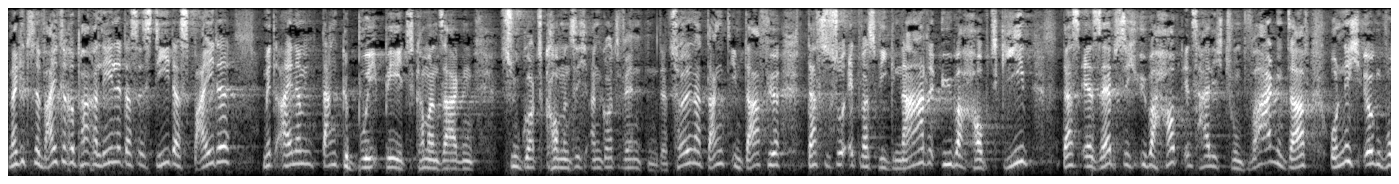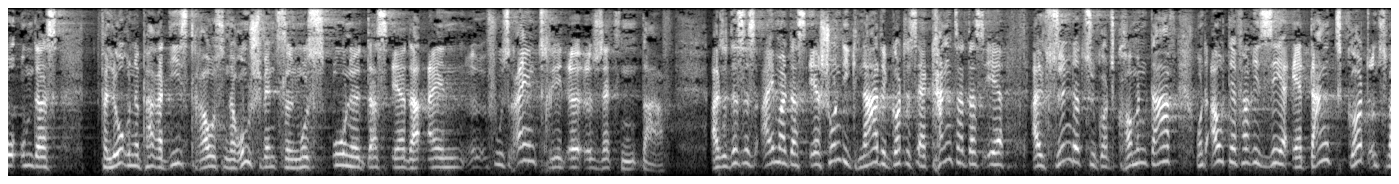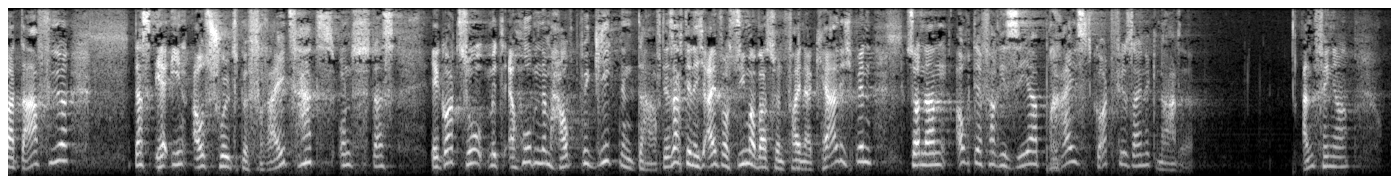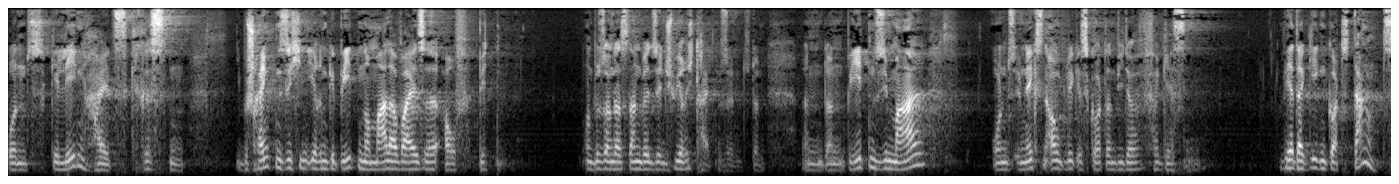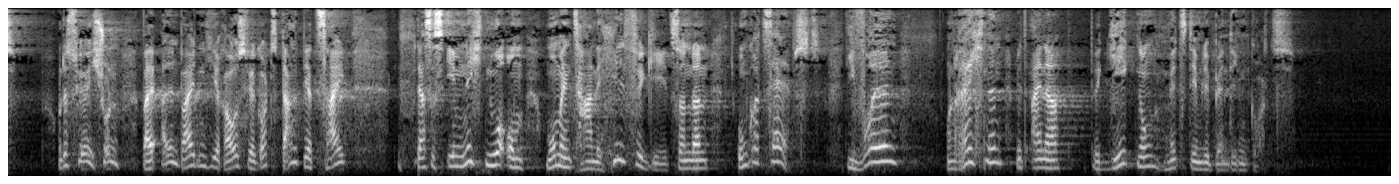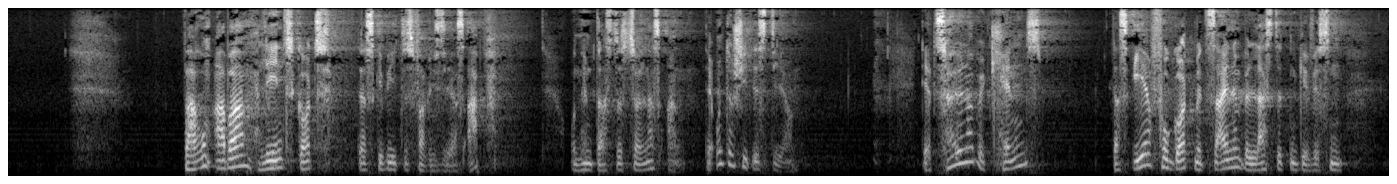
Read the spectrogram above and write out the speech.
Und dann gibt es eine weitere Parallele, das ist die, dass beide mit einem Dankgebet, kann man sagen, zu Gott kommen, sich an Gott wenden. Der Zöllner dankt ihm dafür, dass es so etwas wie Gnade überhaupt gibt dass er selbst sich überhaupt ins Heiligtum wagen darf und nicht irgendwo um das verlorene Paradies draußen herumschwänzeln muss, ohne dass er da einen äh, Fuß reinsetzen äh, darf. Also das ist einmal, dass er schon die Gnade Gottes erkannt hat, dass er als Sünder zu Gott kommen darf. Und auch der Pharisäer, er dankt Gott und zwar dafür, dass er ihn aus Schuld befreit hat und dass er Gott so mit erhobenem Haupt begegnen darf. Der sagt ja nicht einfach, sieh mal, was für ein feiner Kerl ich bin, sondern auch der Pharisäer preist Gott für seine Gnade. Anfänger und Gelegenheitschristen, die beschränken sich in ihren Gebeten normalerweise auf Bitten. Und besonders dann, wenn sie in Schwierigkeiten sind. Dann, dann, dann beten sie mal und im nächsten Augenblick ist Gott dann wieder vergessen. Wer dagegen Gott dankt, und das höre ich schon bei allen beiden hier raus. Wer Gott dankt, der zeigt, dass es ihm nicht nur um momentane Hilfe geht, sondern um Gott selbst. Die wollen und rechnen mit einer Begegnung mit dem lebendigen Gott. Warum aber lehnt Gott das Gebet des Pharisäers ab und nimmt das des Zöllners an? Der Unterschied ist der. Der Zöllner bekennt, dass er vor Gott mit seinem belasteten Gewissen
